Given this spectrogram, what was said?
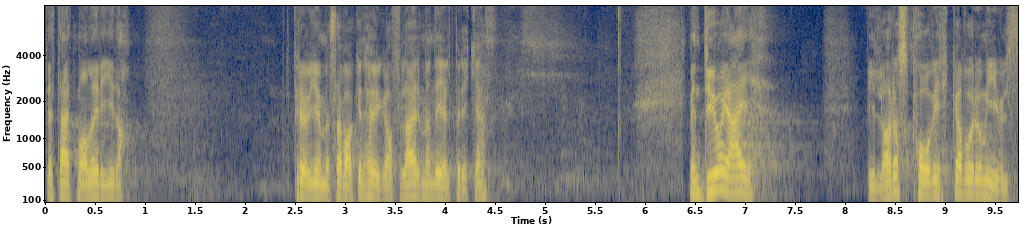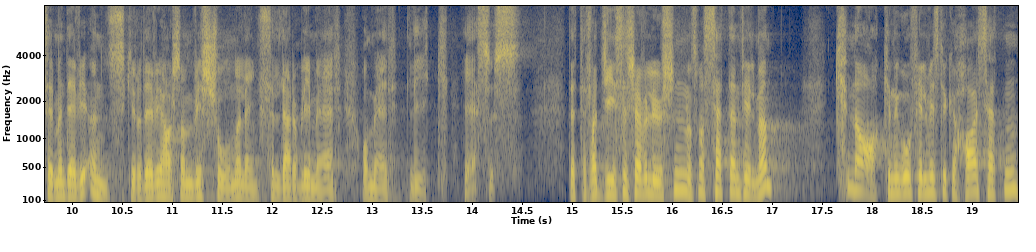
Dette er et maleri, da. Prøver å gjemme seg bak en høygaffel her, men det hjelper ikke. Men du og jeg vi lar oss påvirke av våre omgivelser, men det vi ønsker og det vi har som visjon og lengsel, det er å bli mer og mer lik Jesus. Dette er fra Jesus Revolution. Noen som har sett den filmen? Knakende god film. Hvis du ikke har sett den,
